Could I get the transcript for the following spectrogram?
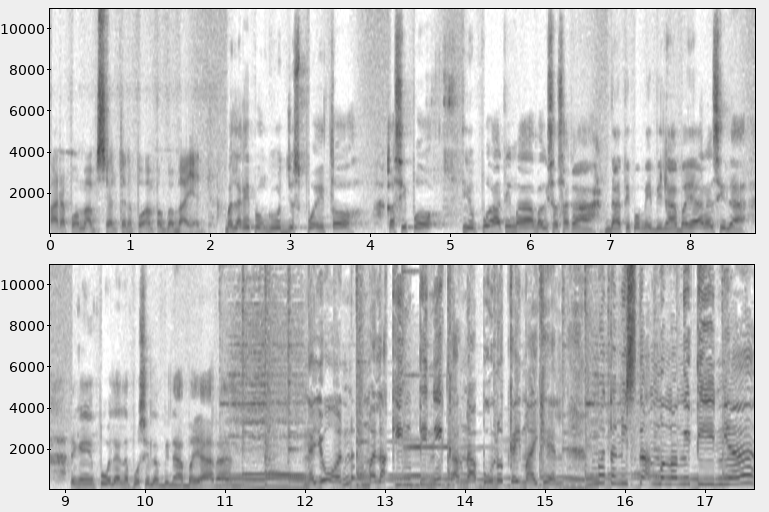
para po maabsuelto na po ang pagbabayad. Malaki pong good news po ito. Kasi po, yung po ating mga magsasaka, dati po may binabayaran sila, eh ngayon po wala na po silang binabayaran. Ngayon, malaking tinik ang nabunot kay Michael. Matamis na ang mga ngiti niya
